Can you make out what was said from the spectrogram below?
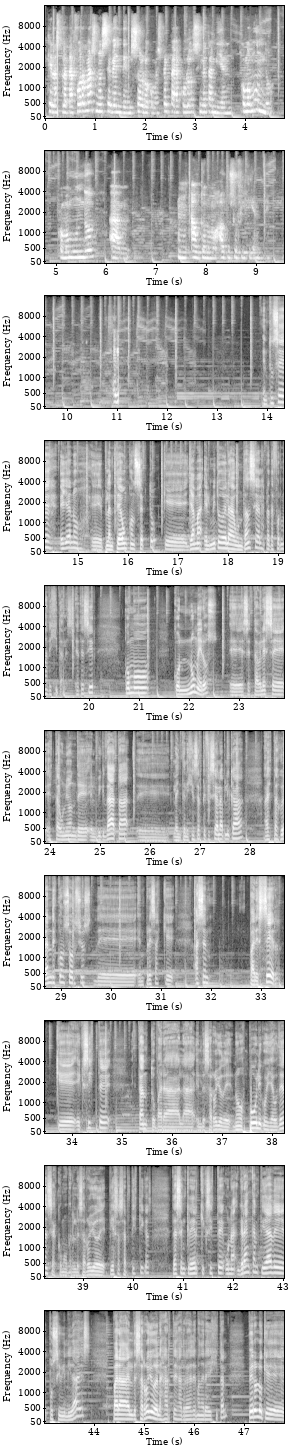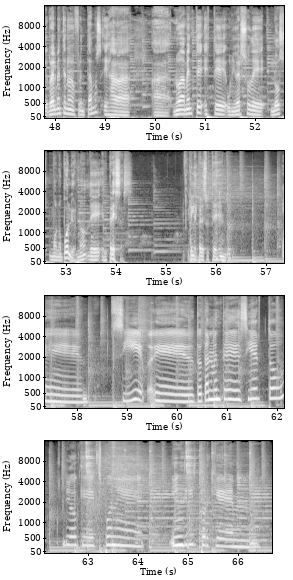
que las plataformas no se venden solo como espectáculos, sino también como mundo, como mundo um, autónomo, autosuficiente. Entonces ella nos eh, plantea un concepto que llama el mito de la abundancia de las plataformas digitales. Es decir, cómo con números eh, se establece esta unión del el Big Data, eh, la inteligencia artificial aplicada a estos grandes consorcios de empresas que hacen parecer que existe tanto para la, el desarrollo de nuevos públicos y audiencias como para el desarrollo de piezas artísticas, te hacen creer que existe una gran cantidad de posibilidades para el desarrollo de las artes a través de manera digital, pero lo que realmente nos enfrentamos es a, a nuevamente este universo de los monopolios, ¿no? De empresas. ¿Qué les parece a ustedes esto? Eh, sí, eh, totalmente cierto lo que expone Ingrid porque mm,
